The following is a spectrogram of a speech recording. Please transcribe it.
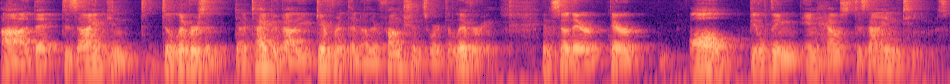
uh, that design can delivers a, a type of value different than other functions we're delivering, and so they're they're all building in-house design teams,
